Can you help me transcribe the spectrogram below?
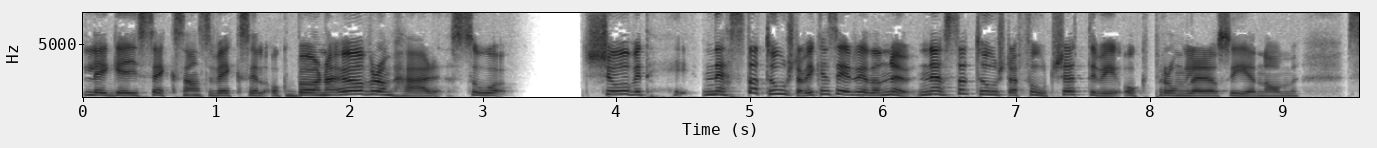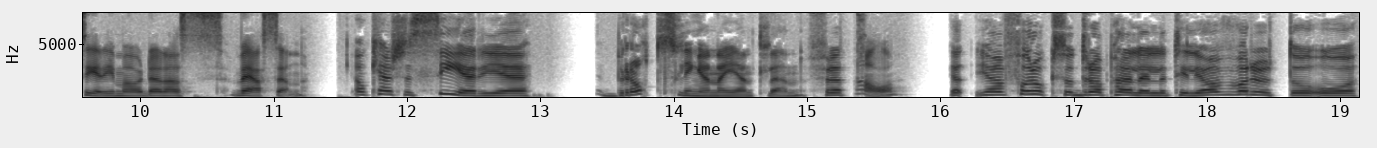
lägga i sexans växel och börna över de här så kör vi nästa torsdag, vi kan säga det redan nu, nästa torsdag fortsätter vi och prånglar oss igenom seriemördarnas väsen. Och kanske seriebrottslingarna egentligen. För att Ja, jag, jag får också dra paralleller till, jag har varit ute och, och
